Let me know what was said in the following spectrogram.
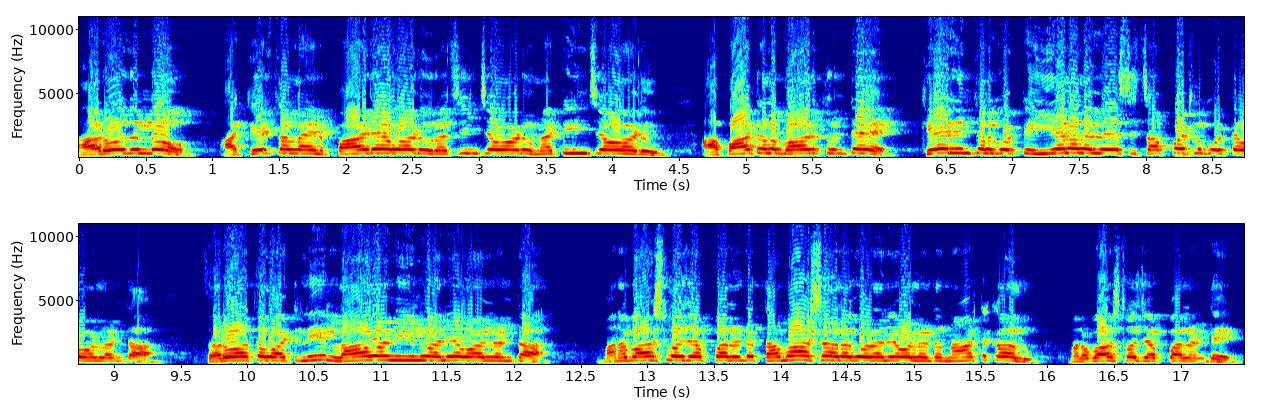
ఆ రోజుల్లో ఆ కీర్తనలు ఆయన పాడేవాడు రచించేవాడు నటించేవాడు. ఆ పాటలు పాడుతుంటే కేరింతలు కొట్టి ఈలలు వేసి చప్పట్లు కొట్టేవాళ్ళంట. తర్వాత వాటిని లావణీలు అనేవాళ్ళంట. మన భాషలో చెప్పాలంటే తమాషాలు కూడా అనేవాళ్ళంట నాటకాలు మన భాషలో చెప్పాలంటే.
